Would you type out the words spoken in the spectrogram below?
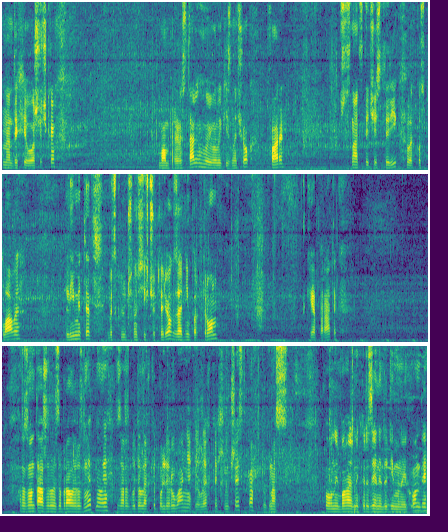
на ДХОшечках. Бампер рестайлінгу і великий значок, фари. 16 чистий рік, легкосплави, Limited, безключно всіх чотирьох, задній парктрон. Такий апаратик. Розвантажили, забрали, розмитнили. Зараз буде легке полірування і легка хімчистка. Тут у нас повний багажник резини до Дімоної Хонди.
